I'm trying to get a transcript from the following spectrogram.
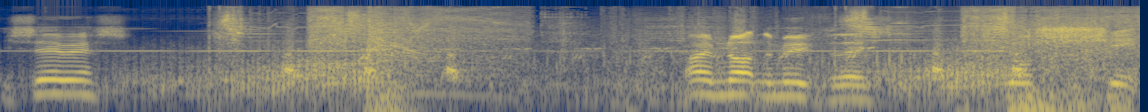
You serious? I'm not in the mood for this. Bullshit.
